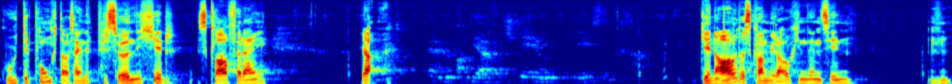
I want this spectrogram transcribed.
Guter Punkt, aus einer persönlichen Sklaverei. Ja. Genau, das kam mir auch in den Sinn. Mhm. In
